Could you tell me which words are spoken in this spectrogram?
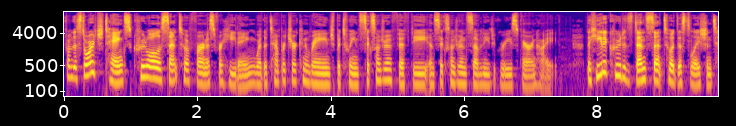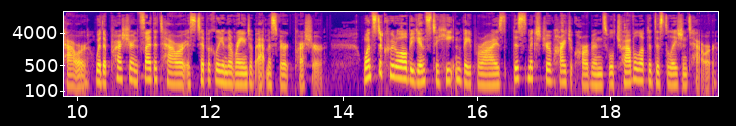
From the storage tanks, crude oil is sent to a furnace for heating, where the temperature can range between 650 and 670 degrees Fahrenheit. The heated crude is then sent to a distillation tower, where the pressure inside the tower is typically in the range of atmospheric pressure. Once the crude oil begins to heat and vaporize, this mixture of hydrocarbons will travel up the distillation tower.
